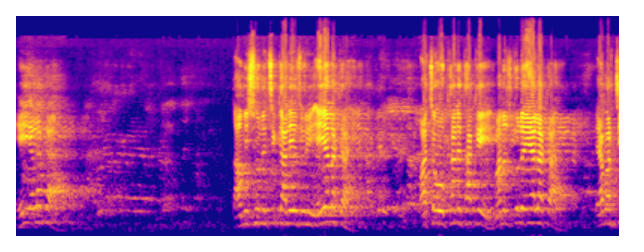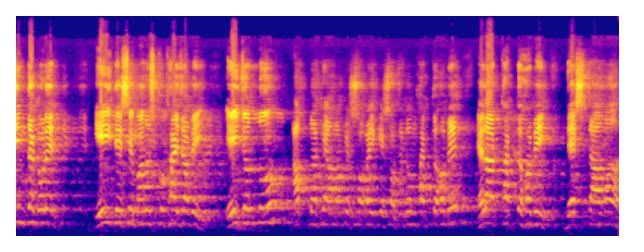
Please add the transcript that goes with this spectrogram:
এই- এলাকা আমি শুনেছি কালিয়াজুরি এই এলাকায় আচ্ছা ওখানে থাকে, মানুষগুলো এই এলাকায়। এবার চিন্তা করেন, এই দেশে মানুষ কোথায় যাবে? এই জন্য আপনাকে, আমাকে সবাইকে সচেতন থাকতে হবে অ্যালার্ট থাকতে হবে, দেশটা আমার,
